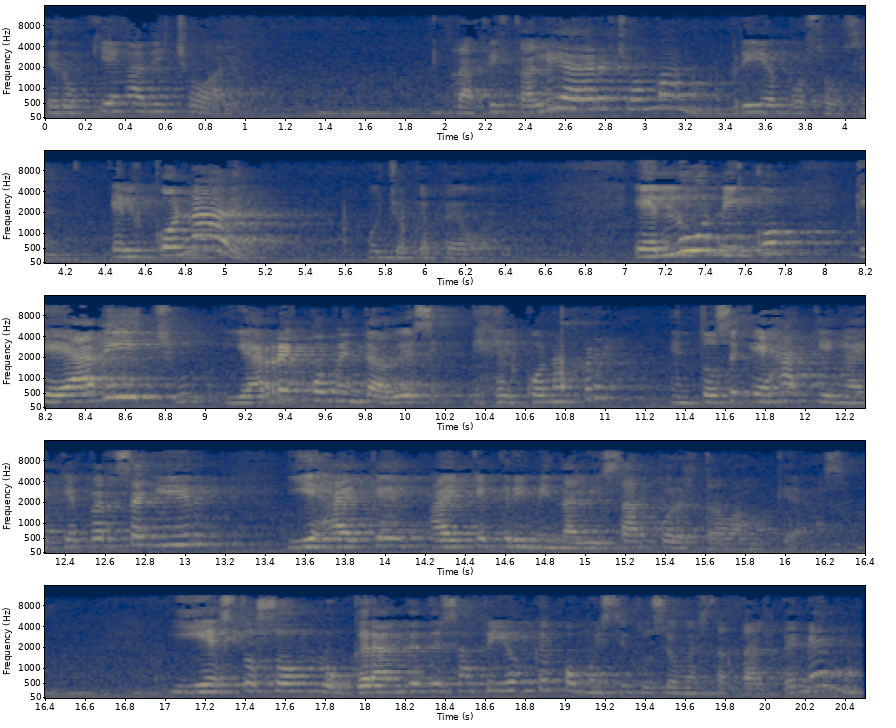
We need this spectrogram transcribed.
Pero ¿quién ha dicho algo? La Fiscalía de Derechos Humanos brilla por su ausencia. El CONADE, mucho que peor. El único que ha dicho y ha recomendado es, el CONAPRE. Entonces es a quien hay que perseguir y es hay que, hay que criminalizar por el trabajo que hace. Y estos son los grandes desafíos que como institución estatal tenemos.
